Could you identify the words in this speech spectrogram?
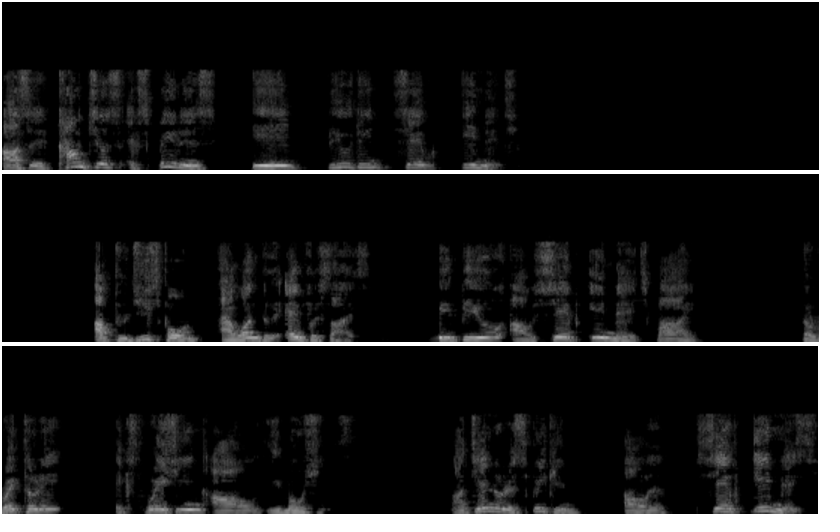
as a conscious experience in building self-image. Up to this point, I want to emphasize we build our self-image by directly expressing our emotions. Uh, generally speaking, our self-image,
